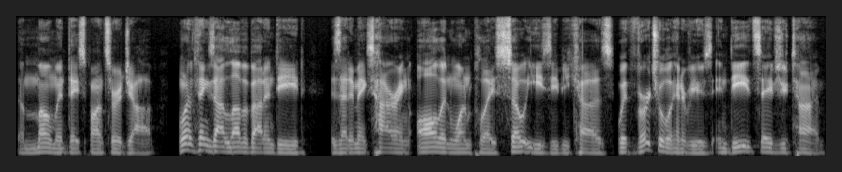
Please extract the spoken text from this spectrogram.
the moment they sponsor a job. One of the things I love about Indeed is that it makes hiring all in one place so easy because with virtual interviews, Indeed saves you time.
